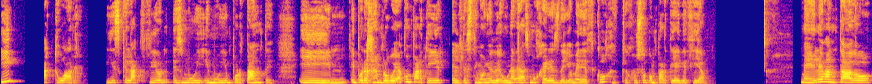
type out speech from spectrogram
y actuar. Y es que la acción es muy, muy importante. Y, por ejemplo, voy a compartir el testimonio de una de las mujeres de Yo Merezco, que justo compartía y decía, me he levantado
